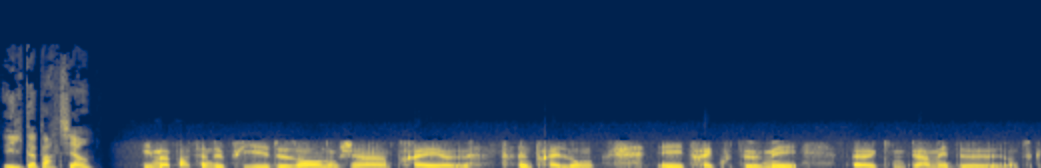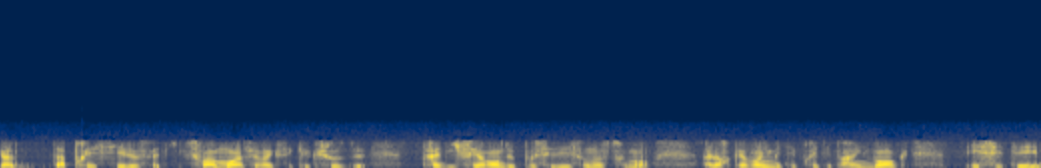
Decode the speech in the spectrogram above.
Il t'appartient il m'appartient depuis deux ans, donc j'ai un prêt euh, très long et très coûteux, mais euh, qui me permet de, en tout cas, d'apprécier le fait qu'il soit à moi. C'est vrai que c'est quelque chose de très différent de posséder son instrument, alors qu'avant il m'était prêté par une banque et c'était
